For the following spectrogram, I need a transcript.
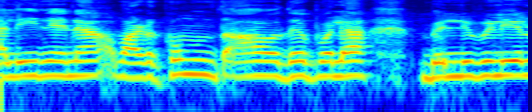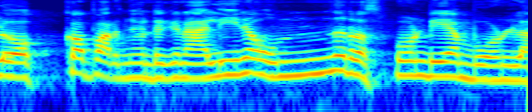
അലീനേനെ വഴക്കും അതേപോലെ വെല്ലുവിളികളും ഒക്കെ പറഞ്ഞുകൊണ്ടിരിക്കുന്നത് അലീന ഒന്നും റെസ്പോണ്ട് ചെയ്യാൻ പോകുന്നില്ല.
